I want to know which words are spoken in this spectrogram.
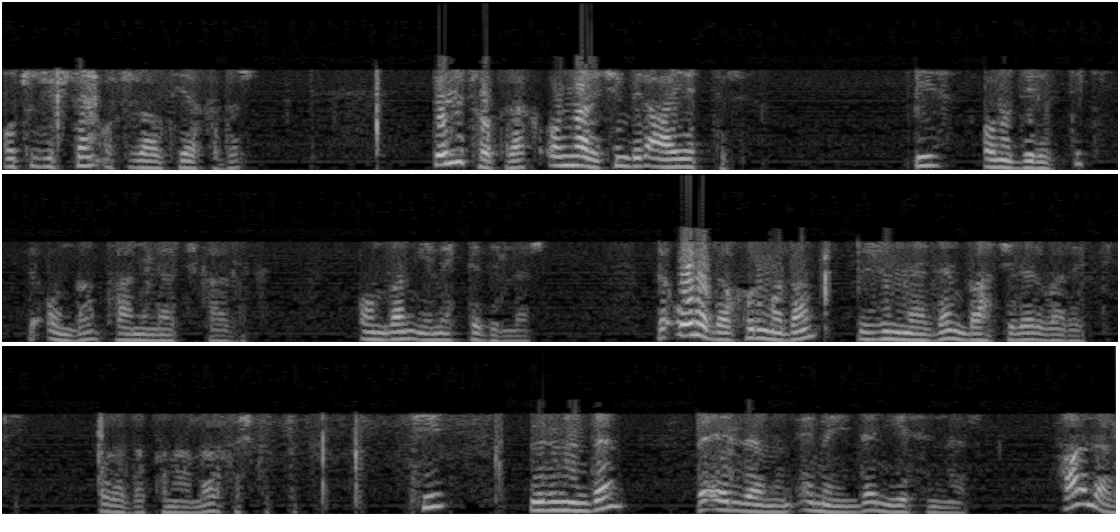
33'ten 36'ya kadar Ölü toprak onlar için bir ayettir. Biz onu dirilttik ve ondan taneler çıkardık. Ondan yemektedirler. Ve orada hurmadan, üzümlerden bahçeler var ettik. Orada pınarlar fışkırttık. Ki ürününden ve ellerinin emeğinden yesinler. Hala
